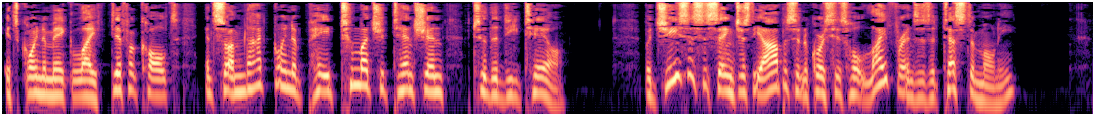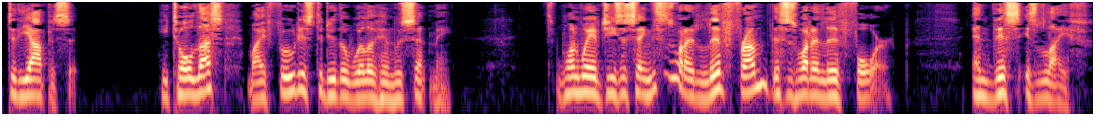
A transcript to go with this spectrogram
It's going to make life difficult. And so I'm not going to pay too much attention to the detail. But Jesus is saying just the opposite. And of course, his whole life, friends, is a testimony to the opposite. He told us, my food is to do the will of him who sent me. It's one way of Jesus saying, this is what I live from, this is what I live for. And this is life.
